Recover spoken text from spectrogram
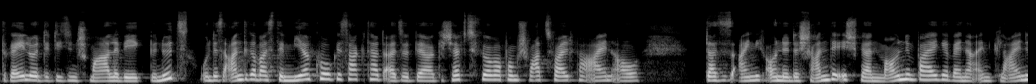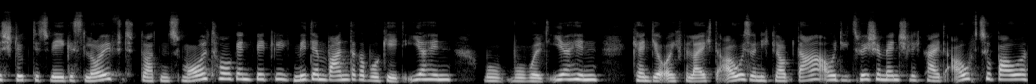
Trail oder diesen schmalen Weg benutzt. Und das andere, was der Mirko gesagt hat, also der Geschäftsführer vom Schwarzwaldverein auch, dass es eigentlich auch eine Schande ist für einen Mountainbiker, wenn er ein kleines Stück des Weges läuft, dort einen Smalltalk entwickelt mit dem Wanderer, wo geht ihr hin, wo, wo wollt ihr hin, kennt ihr euch vielleicht aus? Und ich glaube, da auch die Zwischenmenschlichkeit aufzubauen,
